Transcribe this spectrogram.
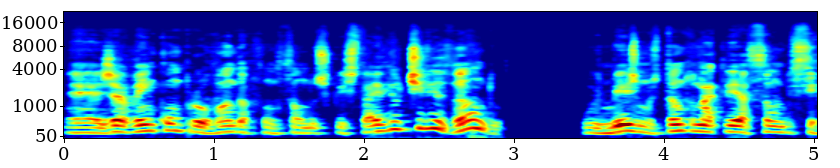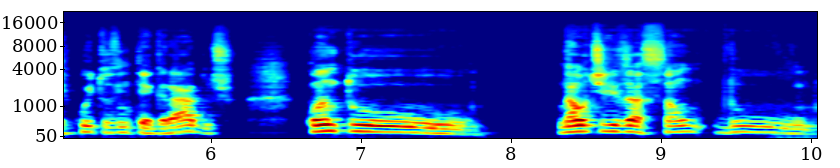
é, já vem comprovando a função dos cristais e utilizando os mesmos, tanto na criação de circuitos integrados, quanto na utilização do.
